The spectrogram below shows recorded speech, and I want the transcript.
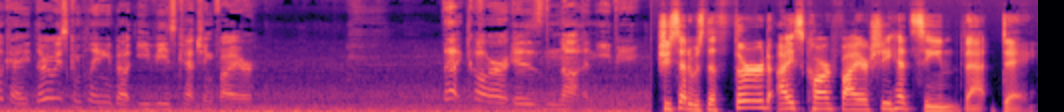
Okay, they're always complaining about EVs catching fire. That car is not an EV. She said it was the third ice car fire she had seen that day.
